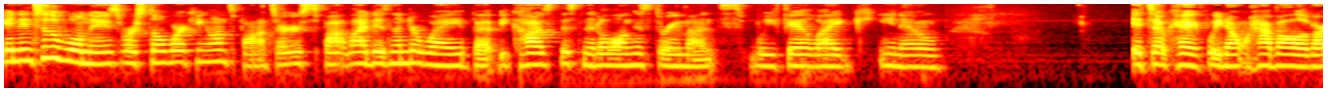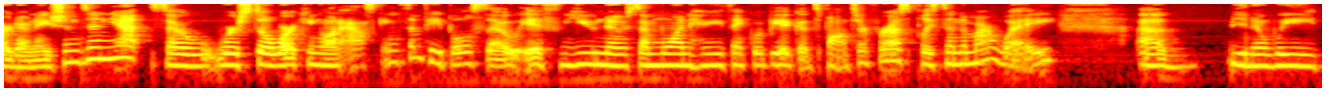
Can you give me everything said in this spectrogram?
And into the wool news, we're still working on sponsors. Spotlight is underway, but because this knit along is three months, we feel like, you know, it's okay if we don't have all of our donations in yet. So we're still working on asking some people. So if you know someone who you think would be a good sponsor for us, please send them our way. Uh, you know, we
